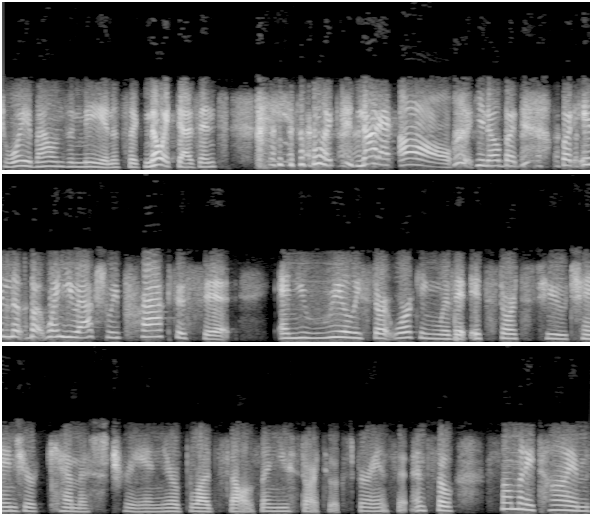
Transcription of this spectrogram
joy abounds in me, and it's like, no, it doesn't, you know, like not at all, you know. But, but in the, but when you actually practice it, and you really start working with it, it starts to change your chemistry and your blood cells, and you start to experience it. And so, so many times,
